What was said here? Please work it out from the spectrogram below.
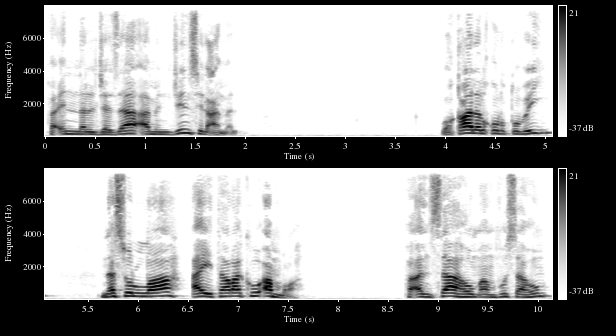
فإن الجزاء من جنس العمل. وقال القرطبي نسوا الله أي تركوا أمره فأنساهم أنفسهم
